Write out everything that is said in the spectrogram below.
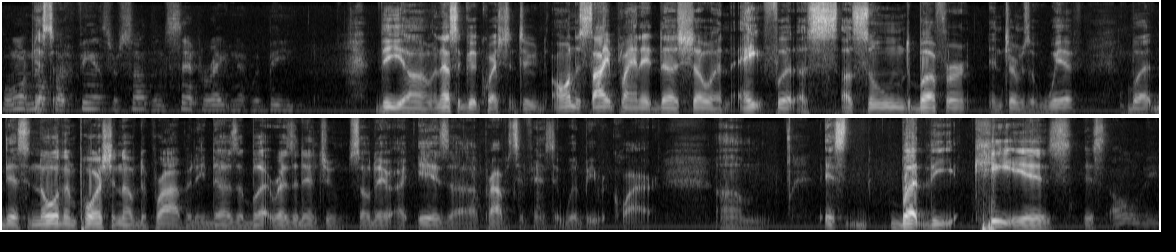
we want Yes, if a fence or something separating it would be, The um, and that's a good question too. On the site plan, it does show an eight foot as- assumed buffer in terms of width, but this northern portion of the property does abut residential, so there is a privacy fence that would be required. Um, it's but the key is it's only.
